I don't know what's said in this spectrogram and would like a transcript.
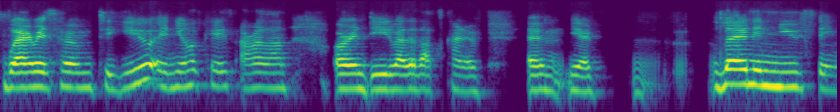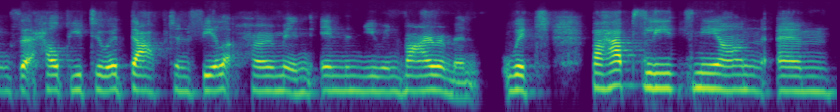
where is home to you in your case, Aralan, or indeed whether that's kind of, um, you know, learning new things that help you to adapt and feel at home in, in the new environment, which perhaps leads me on um,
